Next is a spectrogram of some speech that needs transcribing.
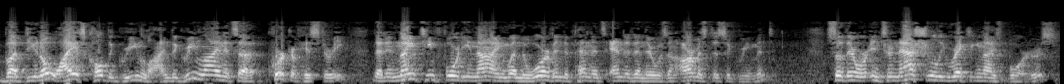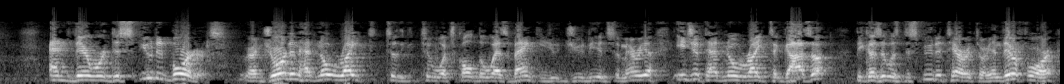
But do you know why it's called the Green Line? The Green Line, it's a quirk of history that in 1949, when the War of Independence ended and there was an armistice agreement, so there were internationally recognized borders, and there were disputed borders. Jordan had no right to, to what's called the West Bank, Judea and Samaria. Egypt had no right to Gaza because it was disputed territory. And therefore,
